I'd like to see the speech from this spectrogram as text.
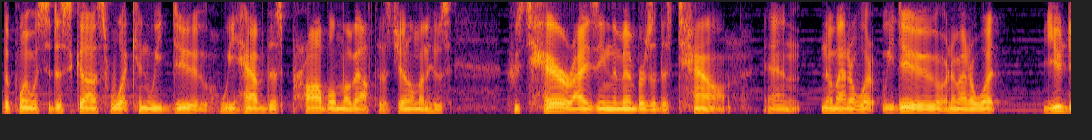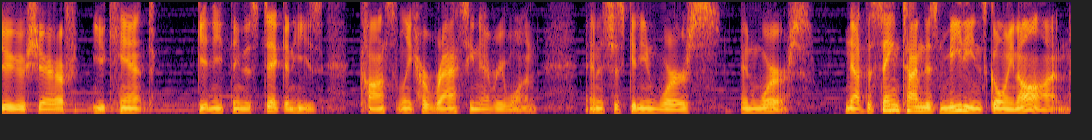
the point was to discuss what can we do. We have this problem about this gentleman who's who's terrorizing the members of this town, and no matter what we do or no matter what you do, Sheriff, you can't get anything to stick. And he's constantly harassing everyone, and it's just getting worse and worse. Now, at the same time this meeting's going on,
